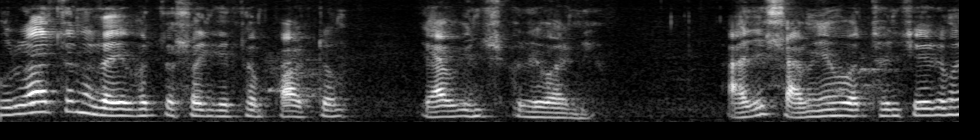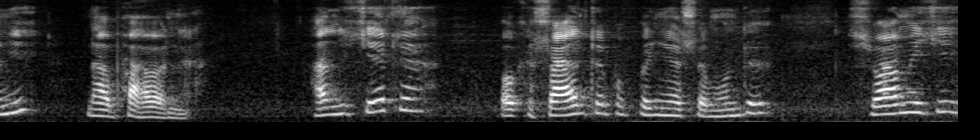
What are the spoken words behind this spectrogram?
పురాతన లయబద్ధ సంగీతం పాడటం యావించుకునేవాడిని అది సమయబద్ధం చేయడమని నా భావన. అందుచేత ఒక సాయంత్రపు ఉపన్యాసం ముందు స్వామీజీ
